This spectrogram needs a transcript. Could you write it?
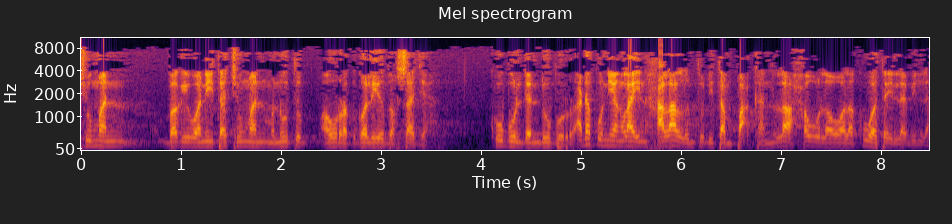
cuman bagi wanita cuman menutup aurat ghalidhah saja. Kubul dan dubur. Adapun yang lain halal untuk ditampakkan. La haula wala quwata illa billah.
